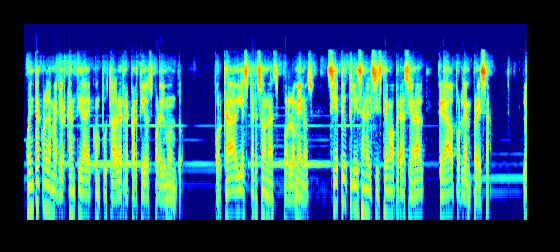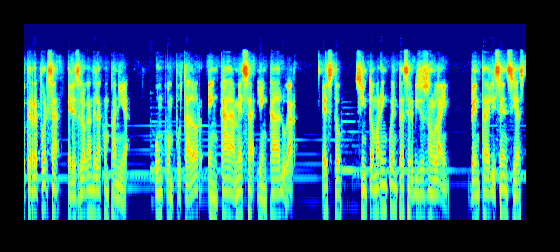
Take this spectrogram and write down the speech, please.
cuenta con la mayor cantidad de computadores repartidos por el mundo. Por cada 10 personas, por lo menos, Siete utilizan el sistema operacional creado por la empresa, lo que refuerza el eslogan de la compañía, un computador en cada mesa y en cada lugar. Esto sin tomar en cuenta servicios online, venta de licencias,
